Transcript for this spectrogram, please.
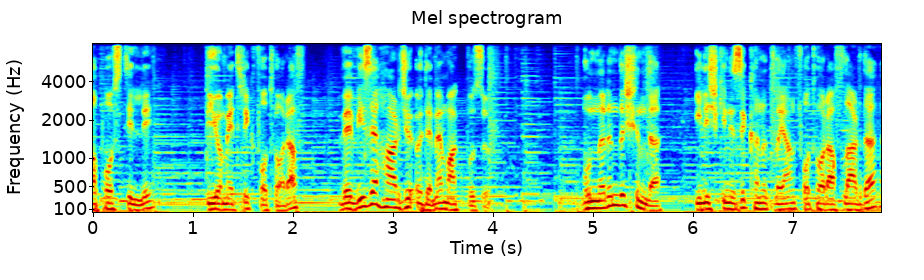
apostilli, biyometrik fotoğraf ve vize harcı ödeme makbuzu. Bunların dışında ilişkinizi kanıtlayan fotoğraflar da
